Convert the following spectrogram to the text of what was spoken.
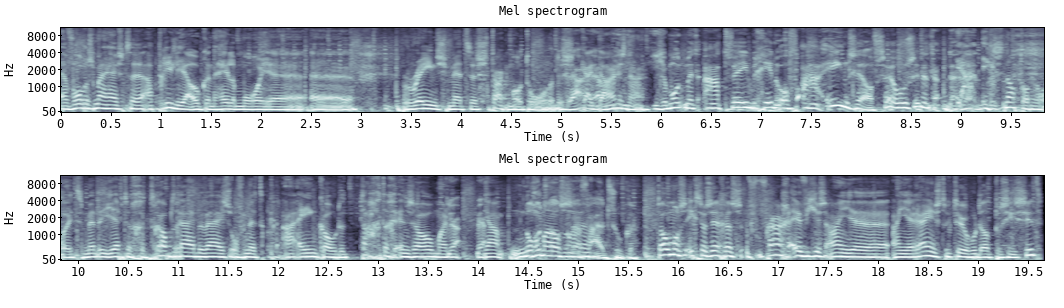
En volgens mij heeft eh, Aprilia ook een hele mooie range met startmotoren. Dus kijk daar eens naar. Je moet met A2 beginnen of A1 zelfs. Hè? Hoe zit het? nou? Ja, ik snap dat nooit. Met, je hebt een getrapt rijbewijs of met A1-code 80 en zo. Maar ja, Ja, nogmaals... Nog Thomas, ik zou zeggen, vraag eventjes aan je, aan je rijinstructeur hoe dat precies zit.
